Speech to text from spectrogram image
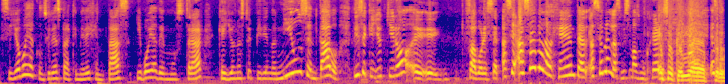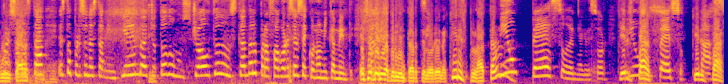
si yo voy a conciliar es para que me dejen paz y voy a demostrar que yo no estoy pidiendo ni un centavo. Dice que yo quiero eh, eh, favorecer. Hace, hacerle a la gente, hacerle a las mismas mujeres. Eso quería esta persona, preguntarte. está, esta persona está mintiendo, ha hecho todo un show, todo un escándalo para favorecerse económicamente. Eso quería preguntarte, Lorena. ¿Quieres plata? Ni un peso de mi agresor. ¿Quieres ni paz? un peso. ¿Quieres paz? Paz.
